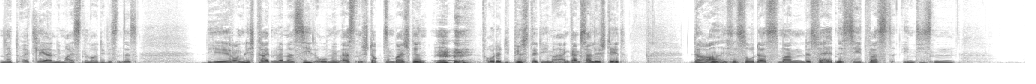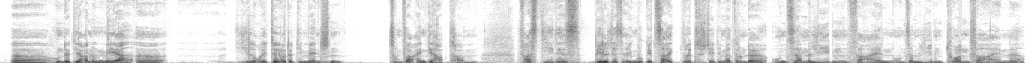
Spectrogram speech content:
nicht erklären, die meisten Leute wissen das die Räumlichkeiten, wenn man sieht, oben im ersten Stock zum Beispiel, oder die Büste, die im Eingangshalle steht, da ist es so, dass man das Verhältnis sieht, was in diesen äh, 100 Jahren und mehr äh, die Leute oder die Menschen zum Verein gehabt haben. Fast jedes Bild, das irgendwo gezeigt wird, steht immer drunter, unserem lieben Verein, unserem lieben Turnverein. Ne?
